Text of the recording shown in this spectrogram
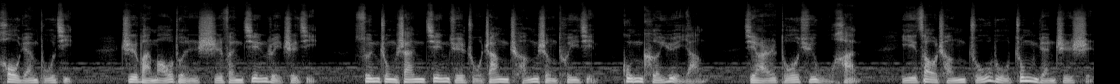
后援不济、支万矛盾十分尖锐之际，孙中山坚决主张乘胜推进，攻克岳阳，进而夺取武汉，以造成逐鹿中原之势。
